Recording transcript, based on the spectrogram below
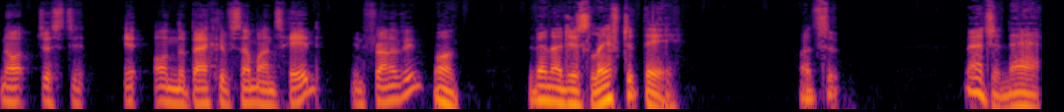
Not just on the back of someone's head in front of him. well, then they just left it there. That's imagine that.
